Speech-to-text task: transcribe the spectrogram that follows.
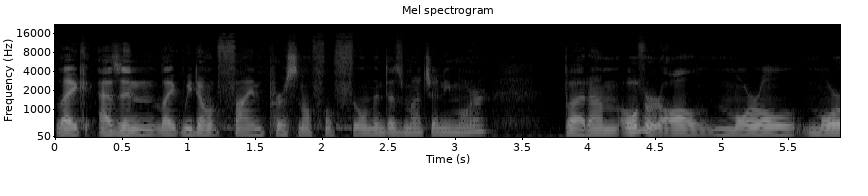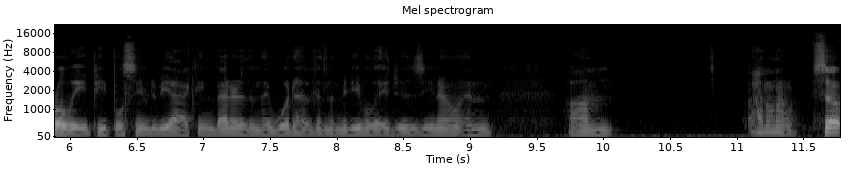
like as in like we don't find personal fulfillment as much anymore. But um, overall, moral morally, people seem to be acting better than they would have in the medieval ages, you know, and um, I don't know. So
